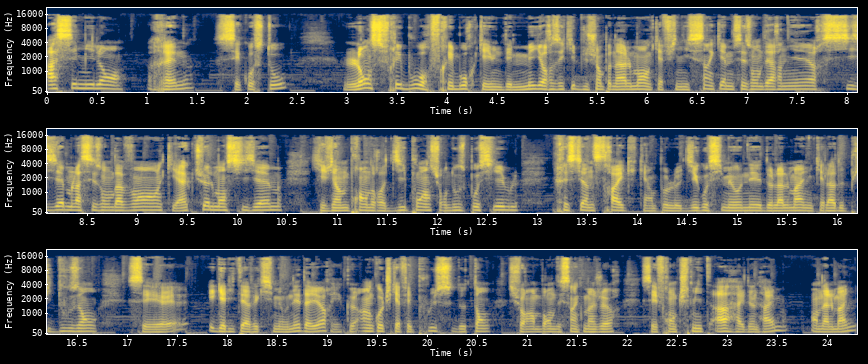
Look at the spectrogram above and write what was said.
AC Milan, Rennes, c'est costaud. Lance Fribourg, Fribourg qui est une des meilleures équipes du championnat allemand, qui a fini cinquième saison dernière, sixième la saison d'avant, qui est actuellement sixième, qui vient de prendre 10 points sur 12 possibles. Christian Streich, qui est un peu le Diego Simeone de l'Allemagne, qui est là depuis 12 ans, c'est égalité avec Simeone d'ailleurs, il n'y a qu'un coach qui a fait plus de temps sur un banc des 5 majeurs, c'est Frank Schmidt à Heidenheim, en Allemagne.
